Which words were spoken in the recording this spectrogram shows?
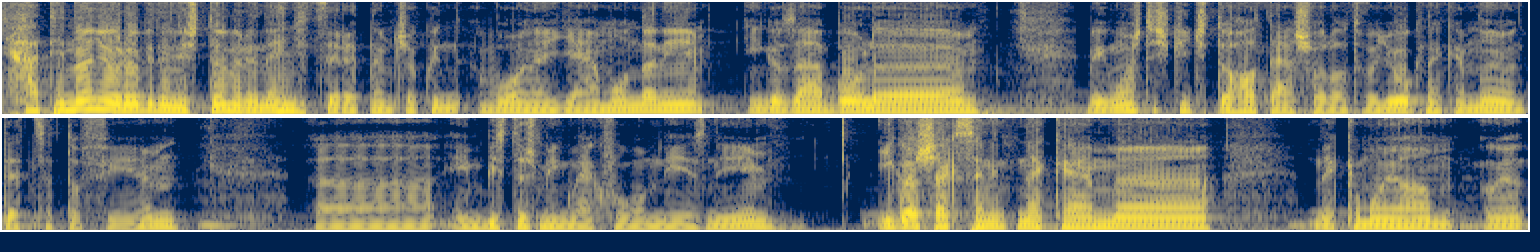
Hát én nagyon röviden és tömören ennyit szeretném csak volna így elmondani. Igazából uh, még most is kicsit a hatás alatt vagyok, nekem nagyon tetszett a film. Uh, én biztos még meg fogom nézni. Igazság szerint nekem, uh, nekem olyan, olyan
